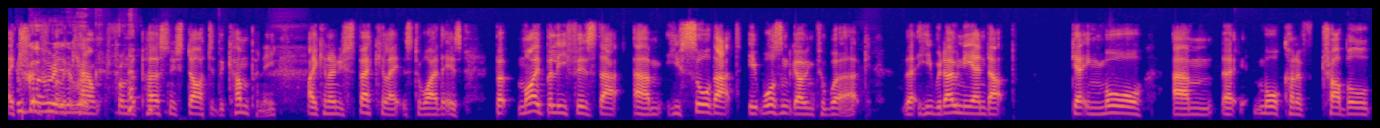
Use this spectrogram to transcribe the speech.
a truthful account from the person who started the company, I can only speculate as to why that is. But my belief is that um, he saw that it wasn't going to work, that he would only end up getting more, um, uh, more kind of trouble,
